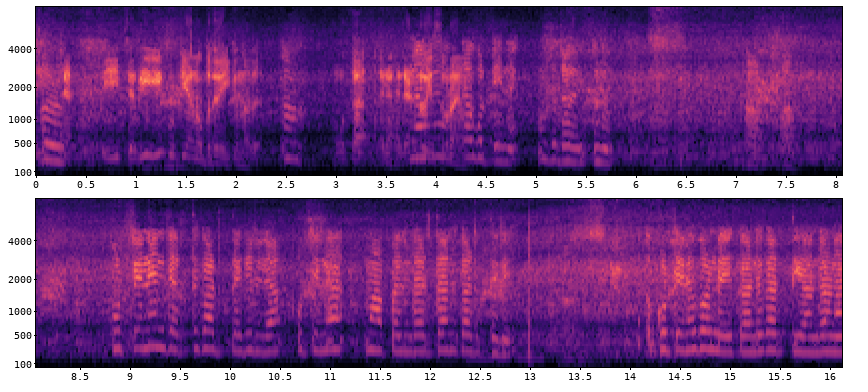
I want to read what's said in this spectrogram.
ഈ ഉള്ളു. ഈ ചെറിയ ഈ കുട്ടിയാണ് ഉപദ്രവിക്കുന്നത്. ആ. മൂത്ത ര- രണ്ട് വയസ്സ് മൂത്ത പ്രായം കുട്ടീനെ ഉപദ്രവിക്കണം ആ ആ. കുട്ടീനെ എന്റെ അടുത്ത് കടത്തലില്ല. കുട്ടീനെ മാപ്പലിന്റെ അടുത്താണ് കടത്തൽ. കുട്ടീനെ കൊണ്ടുപോയിക്കാണ്ട് കടത്തിയാണ്ടാണ്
